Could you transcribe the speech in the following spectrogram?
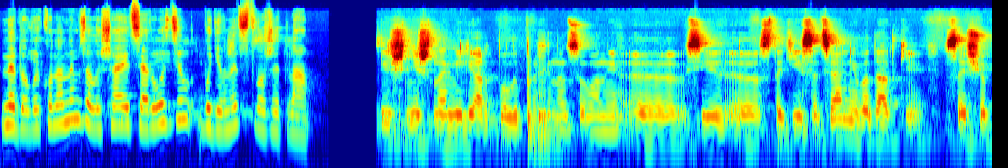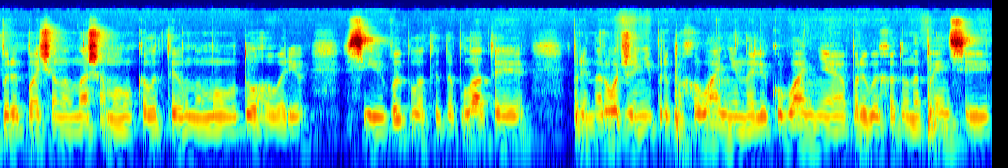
Недовиконаним залишається розділ будівництво житла. Більш ніж на мільярд були профінансовані е, всі е, статті соціальні видатки, все, що передбачено в нашому колективному договорі, всі виплати, доплати при народженні, при похованні, на лікування, при виходу на пенсії,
